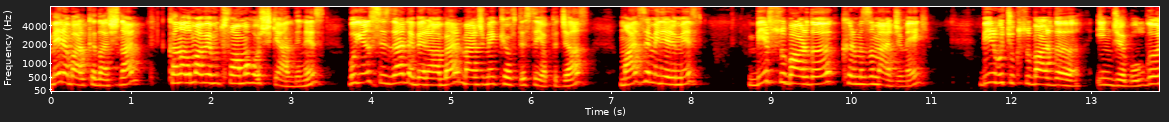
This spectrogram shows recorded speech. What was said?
Merhaba arkadaşlar. Kanalıma ve mutfağıma hoş geldiniz. Bugün sizlerle beraber mercimek köftesi yapacağız. Malzemelerimiz 1 su bardağı kırmızı mercimek, 1,5 su bardağı ince bulgur,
